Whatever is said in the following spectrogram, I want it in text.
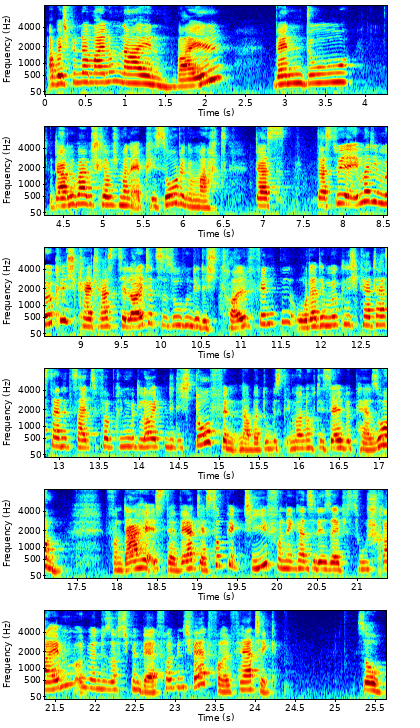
aber ich bin der Meinung, nein, weil wenn du, darüber habe ich glaube ich mal eine Episode gemacht, dass, dass du ja immer die Möglichkeit hast, dir Leute zu suchen, die dich toll finden oder die Möglichkeit hast, deine Zeit zu verbringen mit Leuten, die dich doof finden, aber du bist immer noch dieselbe Person. Von daher ist der Wert ja subjektiv und den kannst du dir selbst zuschreiben und wenn du sagst, ich bin wertvoll, bin ich wertvoll, fertig. So.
